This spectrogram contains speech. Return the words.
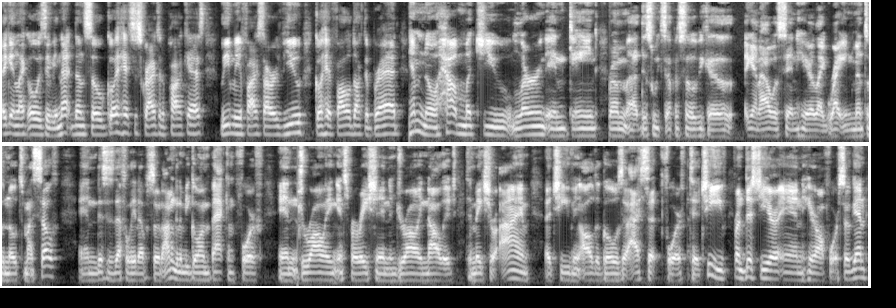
Again, like always, if you're not done so, go ahead, subscribe to the podcast, leave me a five star review. Go ahead, follow Dr. Brad. Let him know how much you learned and gained from uh, this week's episode because, again, I was sitting here like writing mental notes myself. And this is definitely an episode I'm going to be going back and forth and drawing inspiration and drawing knowledge to make sure I'm achieving all the goals that I set forth to achieve from this year and here on forth. So again,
